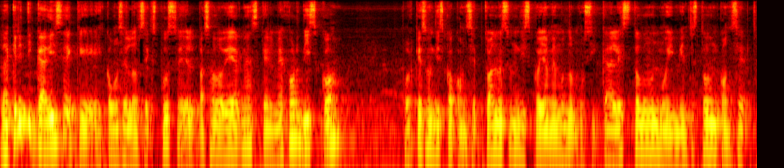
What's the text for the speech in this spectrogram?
la crítica dice que, como se los expuse el pasado viernes, que el mejor disco, porque es un disco conceptual, no es un disco, llamémoslo musical, es todo un movimiento, es todo un concepto.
